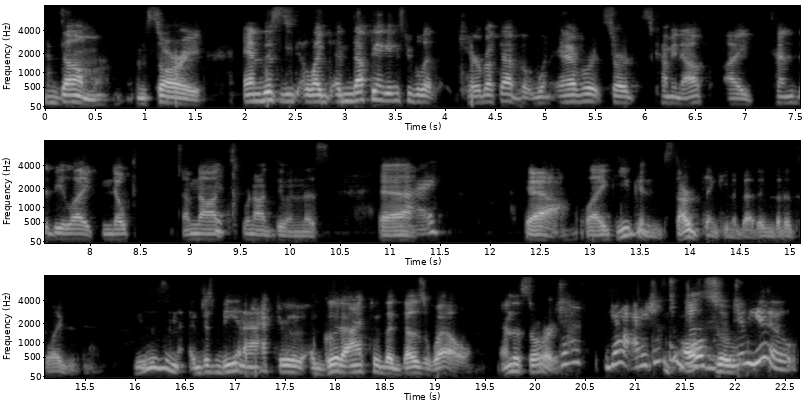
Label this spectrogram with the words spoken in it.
it's dumb. I'm sorry. And this is like nothing against people that care about that, but whenever it starts coming up, I tend to be like, nope, I'm not, we're not doing this. Yeah. Bye. Yeah. Like you can start thinking about it, but it's like an, just be an actor, a good actor that does well. End the story. Just yeah, I just, just also do you.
